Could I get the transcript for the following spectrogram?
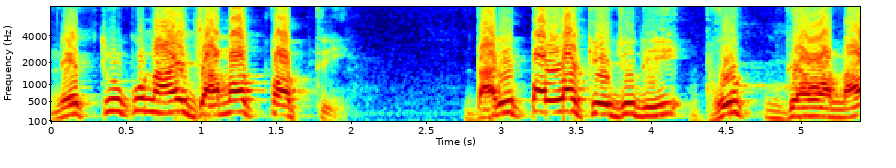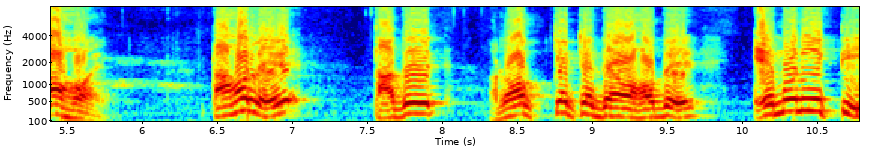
নেত্রকোনায় জামাত প্রার্থী দাঁড়িপাল্লাকে যদি ভোট দেওয়া না হয়, তাহলে তাদের রক কেটে দেওয়া হবে এমনই একটি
